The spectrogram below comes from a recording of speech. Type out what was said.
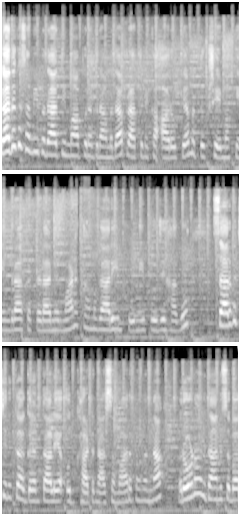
ಗದಗ ಸಮೀಪದ ತಿಮ್ಮಾಪುರ ಗ್ರಾಮದ ಪ್ರಾಥಮಿಕ ಆರೋಗ್ಯ ಮತ್ತು ಕ್ಷೇಮ ಕೇಂದ್ರ ಕಟ್ಟಡ ನಿರ್ಮಾಣ ಕಾಮಗಾರಿ, ಭೂಮಿ ಪೂಜೆ ಹಾಗೂ ಸಾರ್ವಜನಿಕ ಗ್ರಂಥಾಲಯ ಉದ್ಘಾಟನಾ ಸಮಾರಂಭವನ್ನ ರೋಣ ವಿಧಾನಸಭಾ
